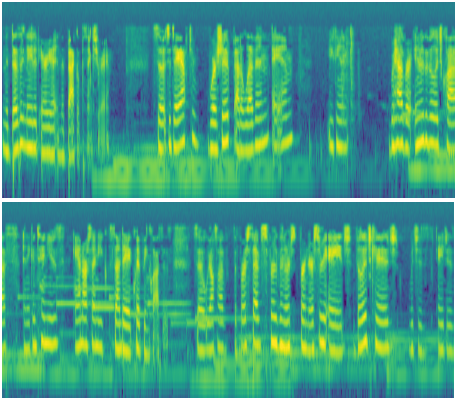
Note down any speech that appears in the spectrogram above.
in the designated area in the back of the sanctuary. So today after worship at 11 a.m., you can we have our Enter the Village class, and it continues, and our Sunday Sunday equipping classes. So we also have the first steps for the for nursery age, Village Kids, which is ages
